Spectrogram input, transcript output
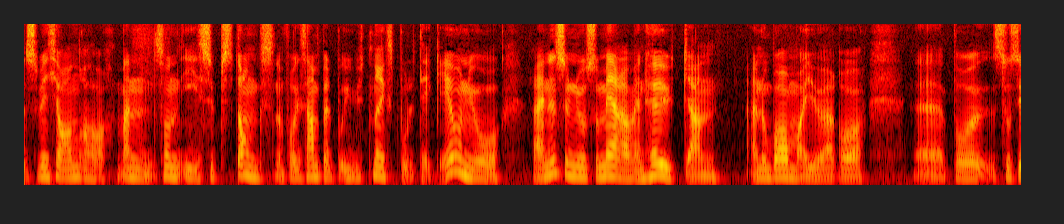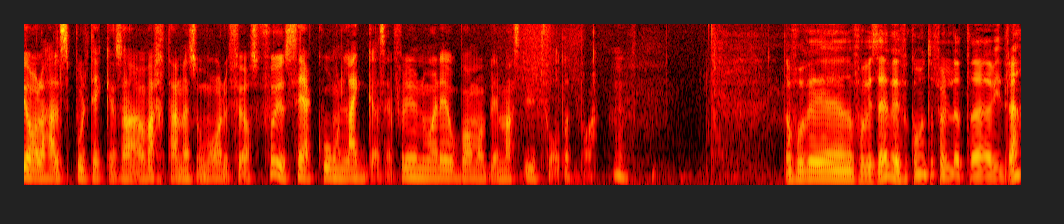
Som ikke andre har. Men sånn i substansen, f.eks. på utenrikspolitikk, er hun jo, regnes hun jo som mer av en hauk enn en Obama gjør. og eh, på sosial- og helsepolitikken som har vært hennes område før. Så får vi jo se hvor hun legger seg, for det er jo noe av det Obama blir mest utfordret på. Da får, vi, da får vi se. Vi kommer til å følge dette videre.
